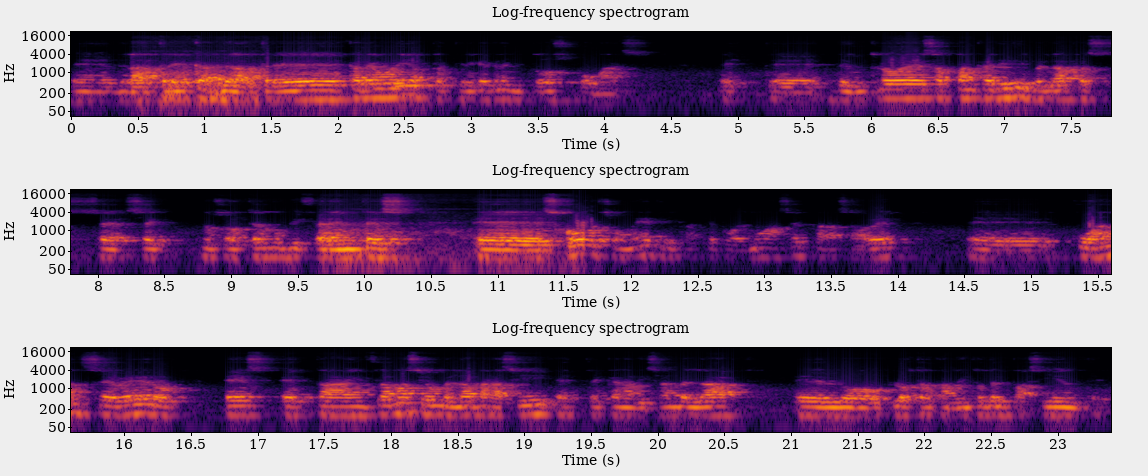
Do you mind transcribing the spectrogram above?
Eh, de, las tres, de las tres categorías, pues tiene que tener dos o más. Este, dentro de esas pancreatitis, ¿verdad? Pues nosotros tenemos diferentes scores o métricas que podemos hacer para saber cuán severo es esta inflamación, ¿verdad? Para así este, canalizar, ¿verdad? Eh, los tratamientos del paciente.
